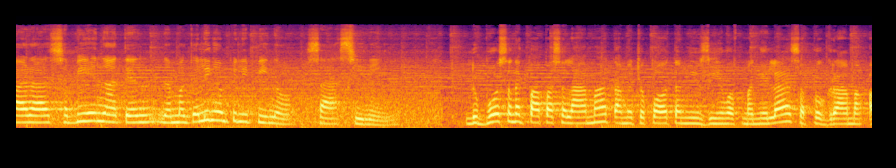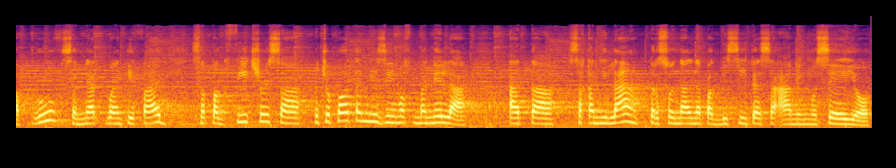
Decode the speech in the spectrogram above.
para sabihin natin na magaling ang Pilipino sa sining. Lubos na nagpapasalamat ang Metropolitan Museum of Manila sa programang Approve sa Net25 sa pag-feature sa Metropolitan Museum of Manila at ah, sa kanilang personal na pagbisita sa aming museo.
